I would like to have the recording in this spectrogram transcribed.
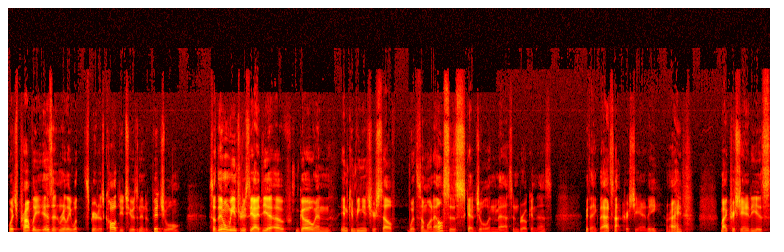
which probably isn't really what the Spirit has called you to as an individual. So then when we introduce the idea of go and inconvenience yourself with someone else's schedule and mess and brokenness, we think that's not Christianity, right? My Christianity is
